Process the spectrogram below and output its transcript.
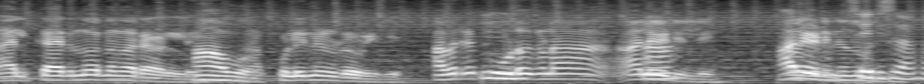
ആൾക്കാരെന്ന് പറഞ്ഞ ഒരാളില്ലേ? ആ, ഉവ്വ്. ആ, പുള്ളിനെ ഇവിടെ വിളിക്കും. അവരുടെ കൂടെ നിൽക്കണ ആ ലേഡി ഇല്ലേ? ആ ലേഡി ശരി സാർ.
